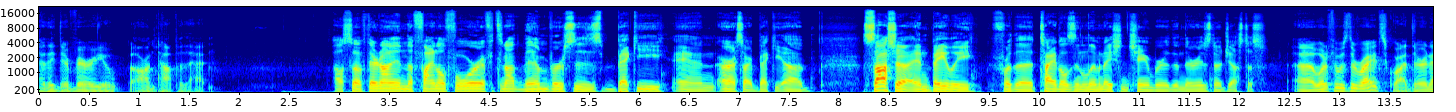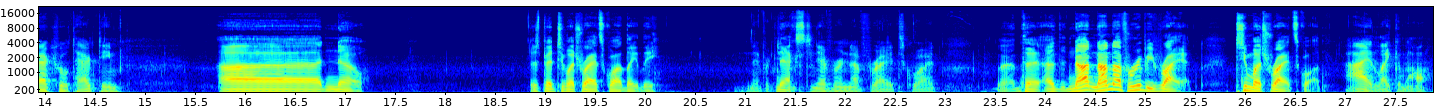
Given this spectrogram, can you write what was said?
I think they're very on top of that. Also, if they're not in the final four, if it's not them versus Becky and or sorry, Becky, uh, Sasha and Bayley for the titles in Elimination Chamber, then there is no justice. Uh, what if it was the Riot Squad? They're an actual tag team. Uh, no. There's been too much Riot Squad lately. Never Next. never enough Riot Squad. Uh, the, uh, not not enough Ruby Riot. Too much Riot Squad. I like them all,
